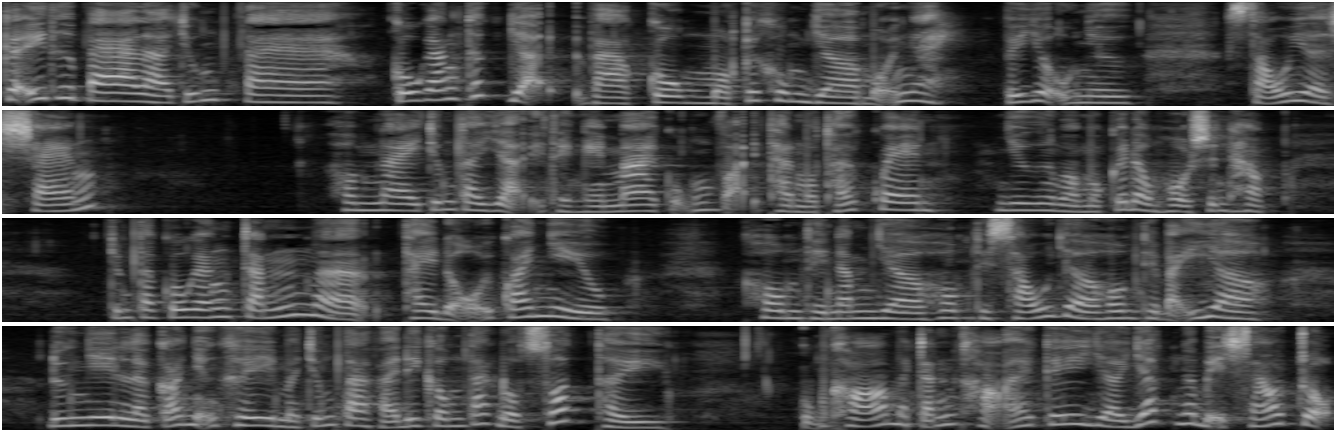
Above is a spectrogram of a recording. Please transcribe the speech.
Cái ý thứ ba là chúng ta cố gắng thức dậy vào cùng một cái khung giờ mỗi ngày. Ví dụ như 6 giờ sáng, hôm nay chúng ta dậy thì ngày mai cũng vậy, thành một thói quen như vào một cái đồng hồ sinh học. Chúng ta cố gắng tránh mà thay đổi quá nhiều. Hôm thì 5 giờ, hôm thì 6 giờ, hôm thì 7 giờ. Đương nhiên là có những khi mà chúng ta phải đi công tác đột xuất thì cũng khó mà tránh khỏi cái giờ giấc nó bị xáo trộn.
